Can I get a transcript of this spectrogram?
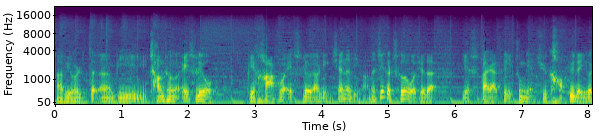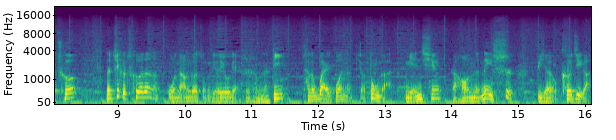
啊，比如在嗯比长城 H 六，比哈弗 H 六要领先的地方。那这个车我觉得也是大家可以重点去考虑的一个车。那这个车的呢，我南哥总结的优点是什么呢？第一，它的外观呢比较动感、年轻，然后呢内饰比较有科技感，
